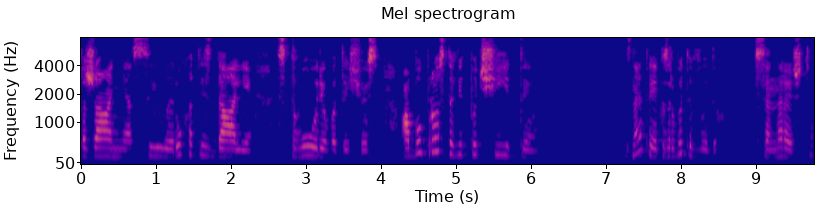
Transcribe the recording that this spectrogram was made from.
бажання, сили рухатись далі, створювати щось, або просто відпочити. Знаєте, як зробити видих? Все, нарешті.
